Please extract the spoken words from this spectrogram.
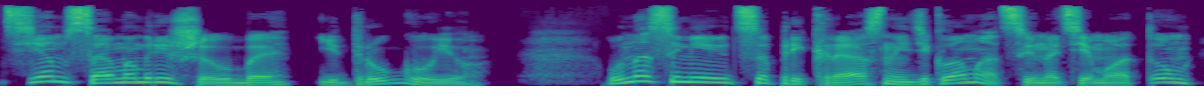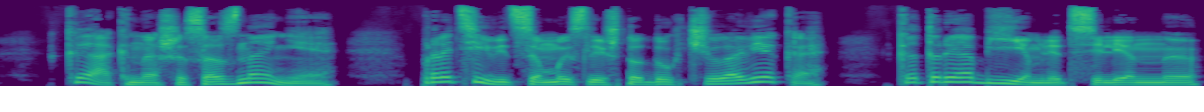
тем самым решил бы и другую. У нас имеются прекрасные декламации на тему о том, как наше сознание противится мысли, что дух человека, который объемлет Вселенную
